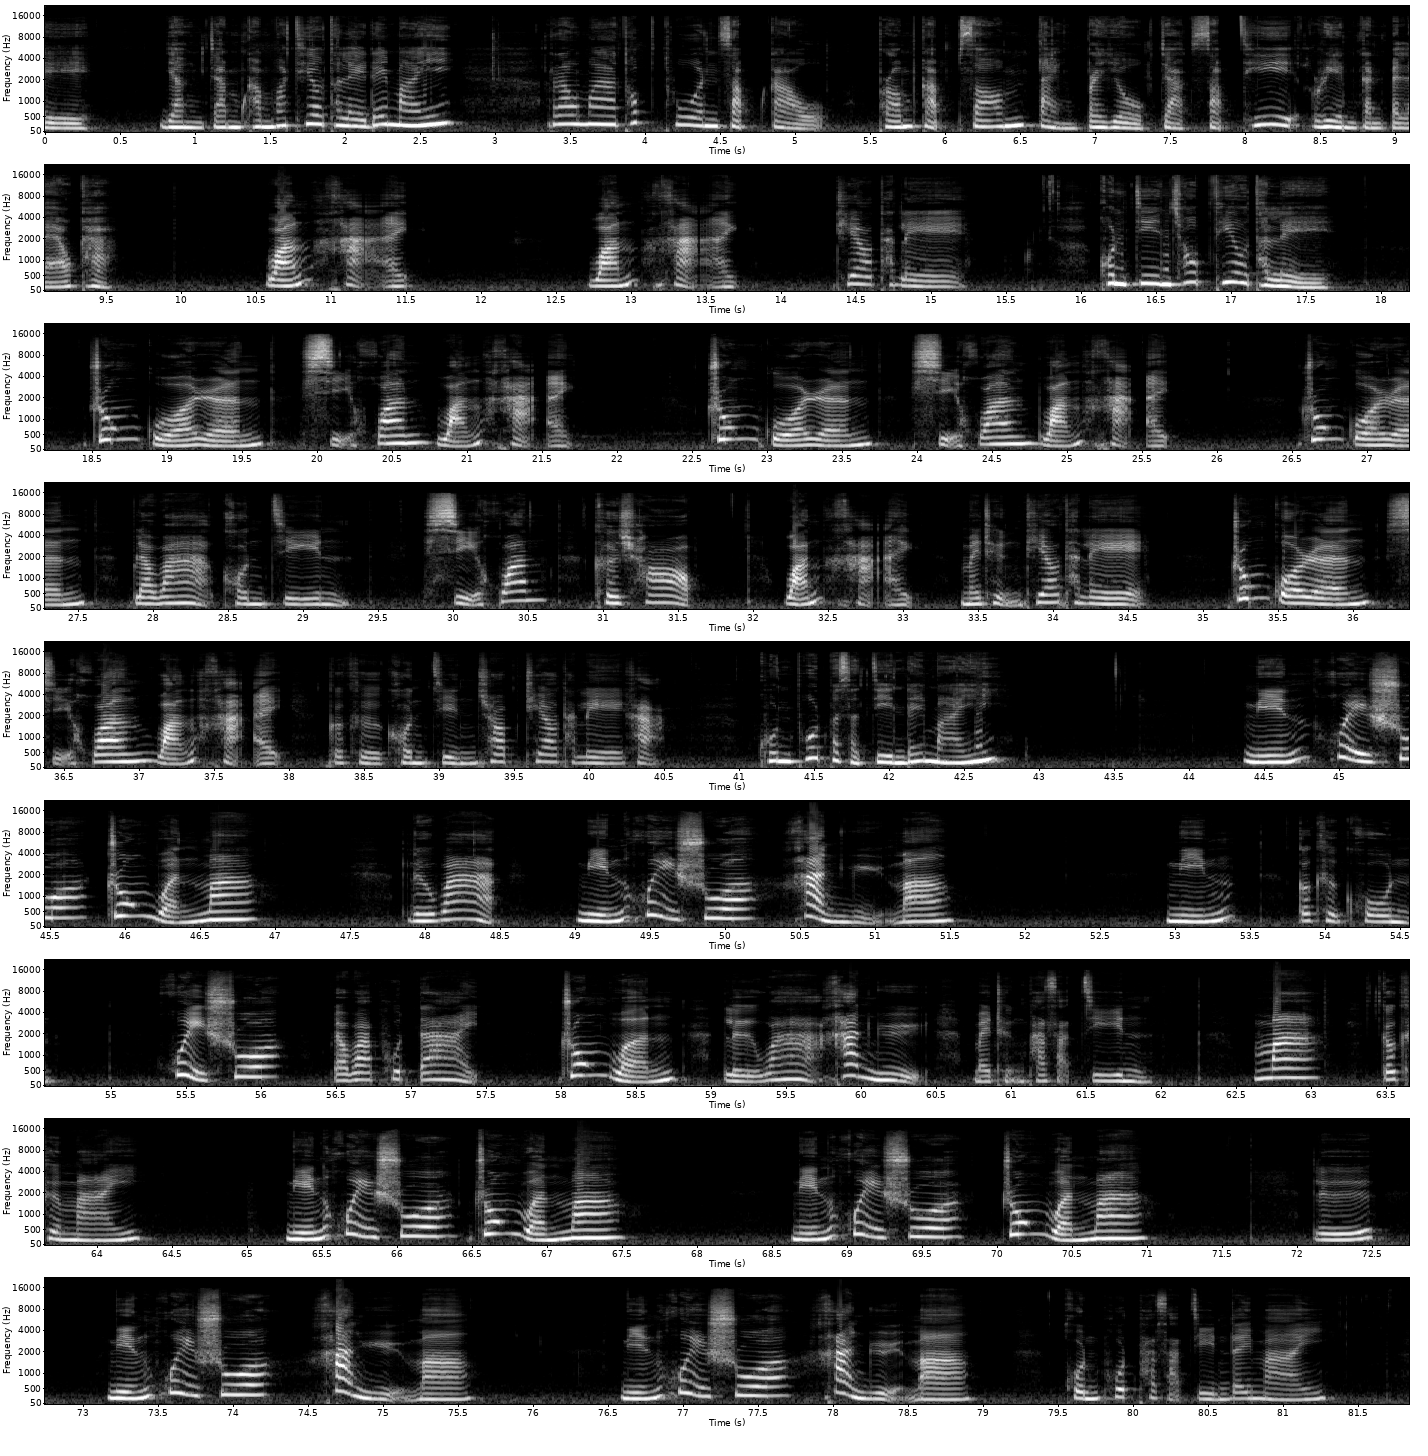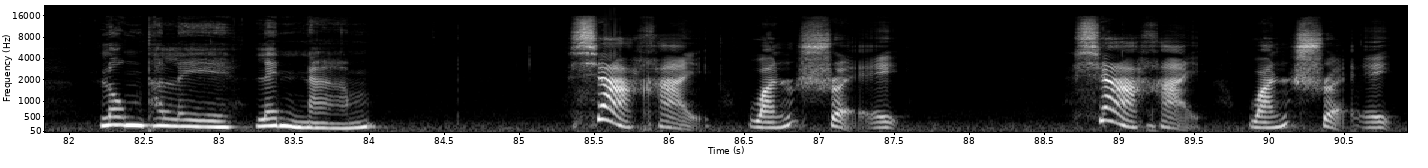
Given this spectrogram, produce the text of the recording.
ยังจำคำว่าเที่ยวทะเลได้ไหม เรามาทบทวนศัพท์เก่า พร้อมกับซ้อมแต่งประโยคจากศัพท์ที่เรียนกันไปแล้วค่ะหวานขายหวานขาย เที่ยวทะเล คนจีนชอบเที่ยวทะเล 中国人喜欢玩海中国人喜欢玩海中国人แปลว่า คนจีน喜欢คือชอบหวานขายหมายถึงเที่ยวทะเล中国人喜欢玩海ก็คือคนจีนชอบเที่ยวทะเลค่ะ คุณพูดภาษาจีนได้ไหม 您会说中文吗หรือว่า您会说汉语吗您ก็คือคุณ会说แปลว่าพูดได้จงเหวินหรือว่าขั้นหยู่หมายถึงภาษาจีน มาก็คือไหม您会说中文吗您会说中文吗หรือ 您会说汉语吗您会说汉语吗คุณพูดภาษาจีนได้ไหม ลงทะเลเล่นน้ 下海玩水下海玩水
